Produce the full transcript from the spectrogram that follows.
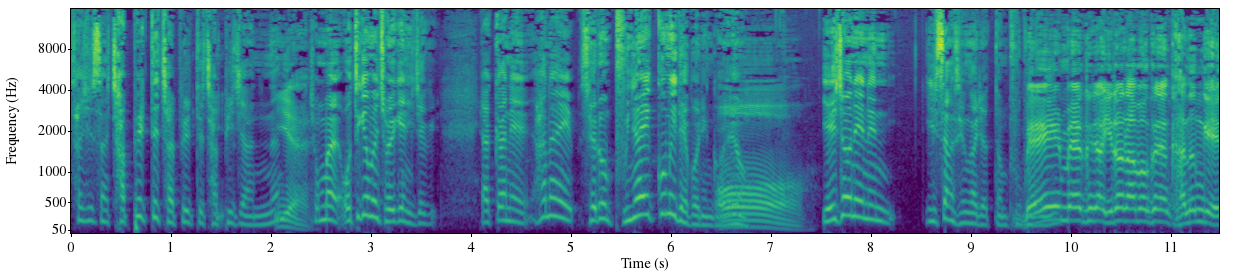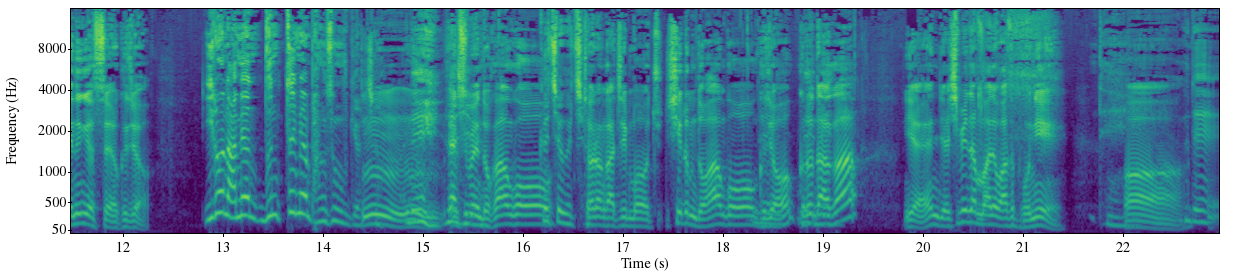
사실상 잡힐 듯 잡힐 듯 잡히지 않는 예. 정말 어떻게 보면 저에겐 이제 약간의 하나의 새로운 분야의 꿈이 돼버린 거예요. 어. 예전에는 일상생활이었던 부분이 매일매일 그냥 일어나면 그냥 가는 게 예능이었어요. 그죠? 일어나면 눈 뜨면 방송국이었죠. 음, 네. 엑스맨도 가고, 그쵸, 그쵸. 저랑 같이 뭐 주- 씨름도 하고, 그죠? 네, 그러다가, 예, 이제 12년 만에 와서 보니, 네. 어, 근데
